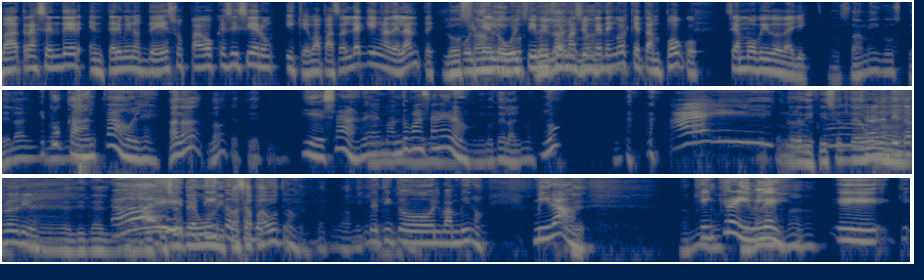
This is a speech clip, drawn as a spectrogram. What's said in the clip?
va a trascender en términos de esos pagos que se hicieron y qué va a pasar de aquí en adelante. Los Porque la última información alma. que tengo es que tampoco se han movido de allí. Los amigos del alma. ¿Qué tú cantas, Jorge? Ah, no, no, que estoy aquí. ¿Y esa? ¿De Armando Manzanero? Amigos del alma. ¿No? Ay, Cuando el edificio es de ¿Será uno. de Tito Rodríguez? eh, El, el- el Ay, edificio es de de uno y Tito, pasa ese es de para Tito. otro. de Tito el Bambino. Mira, Sí. qué increíble. eh, ¿qué,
